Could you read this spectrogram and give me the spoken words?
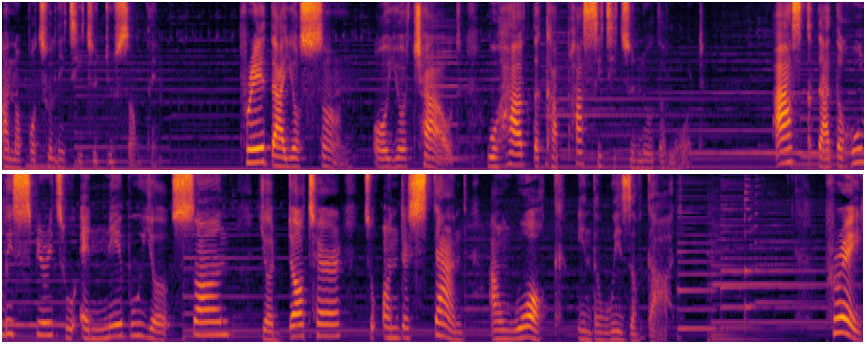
and opportunity to do something. Pray that your son or your child will have the capacity to know the Lord. Ask that the Holy Spirit will enable your son, your daughter to understand and walk in the ways of God. Pray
